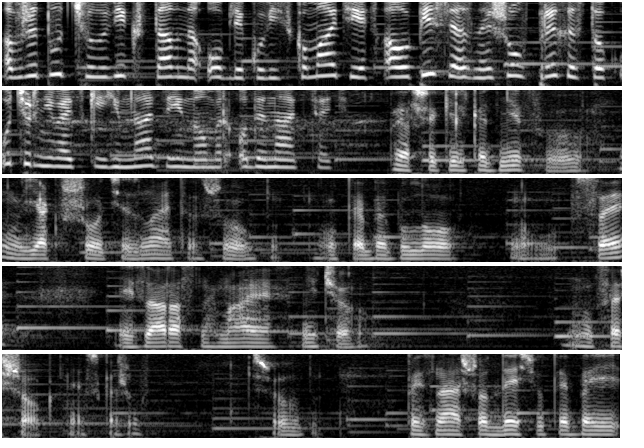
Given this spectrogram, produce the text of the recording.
А вже тут чоловік став на облік у військкоматі, а опісля знайшов прихисток у Чернівецькій гімназії номер 11. Перші кілька днів, е, ну, як в шоці, знаєте, що у тебе було ну, все, і зараз немає нічого. Ну, це шок, я скажу. Що ти знаєш, що десь у тебе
